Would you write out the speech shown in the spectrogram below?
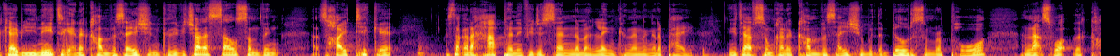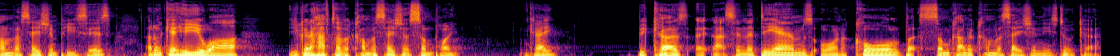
Okay, but you need to get in a conversation because if you're trying to sell something that's high ticket, it's not going to happen if you just send them a link and then they're going to pay. You need to have some kind of conversation with them, build some rapport, and that's what the conversation piece is. I don't care who you are, you're going to have to have a conversation at some point. Okay, because uh, that's in the DMs or on a call, but some kind of conversation needs to occur.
